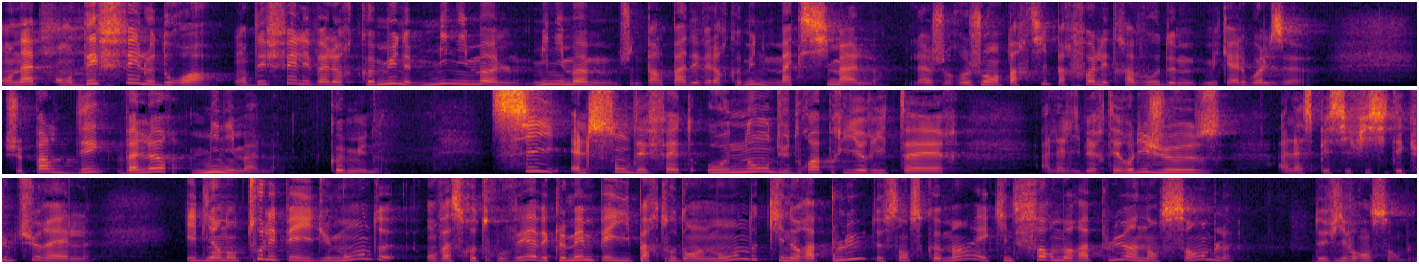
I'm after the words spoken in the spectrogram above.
on, défait le droit, on défait les valeurs communes minimum, minimum. Je ne parle pas des valeurs communes maximales. Là, je rejoins en partie parfois les travaux de Michael Walzer. Je parle des valeurs minimales communes. Si elles sont défaites au nom du droit prioritaire à la liberté religieuse, à la spécificité culturelle, eh bien, dans tous les pays du monde, on va se retrouver avec le même pays partout dans le monde qui n'aura plus de sens commun et qui ne formera plus un ensemble de vivre ensemble.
